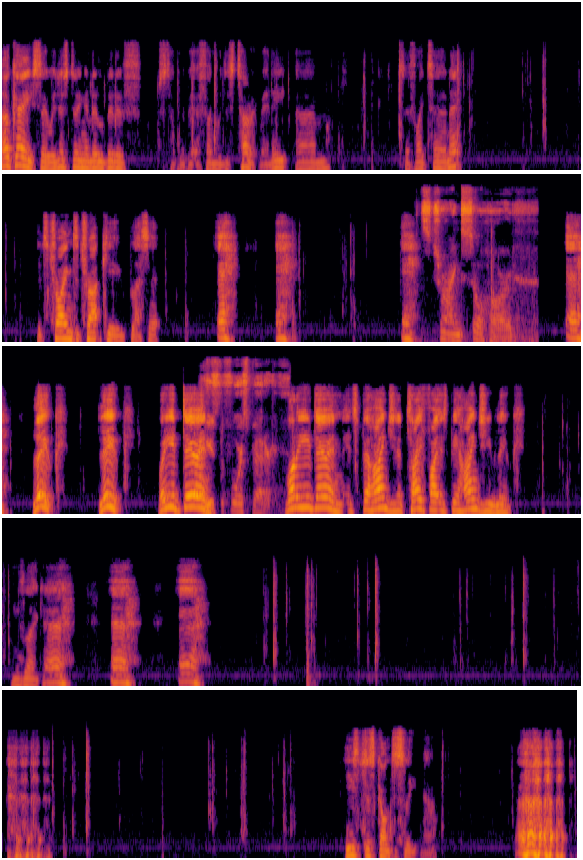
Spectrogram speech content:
Okay, so we're just doing a little bit of, just having a bit of fun with this turret, really. Um, so if I turn it, it's trying to track you, bless it. Eh, eh, eh, It's trying so hard. eh. Luke, Luke, what are you doing? Use the force better. What are you doing? It's behind you. The TIE fighter's behind you, Luke. He's like, eh, eh, eh. He's just gone to sleep now.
